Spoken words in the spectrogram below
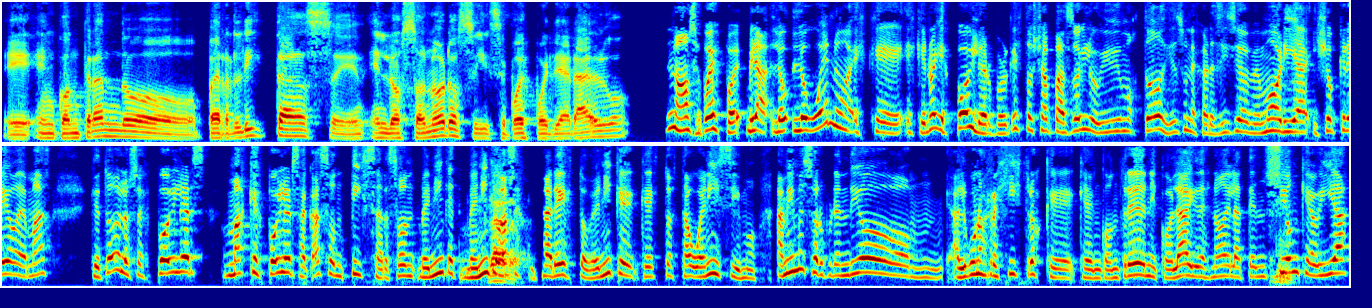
eh, encontrando perlitas en, los sonoros, si se puede spoilear algo. No, se puede spoiler. Mira, lo, lo, bueno es que, es que no hay spoiler, porque esto ya pasó y lo vivimos todos y es un ejercicio de memoria. Y yo creo además que todos los spoilers, más que spoilers acá son teasers, son vení que, vení que vas a escuchar esto, vení que, que, esto está buenísimo. A mí me sorprendió mm, algunos registros que, que, encontré de Nicolaides, ¿no? De la tensión que había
